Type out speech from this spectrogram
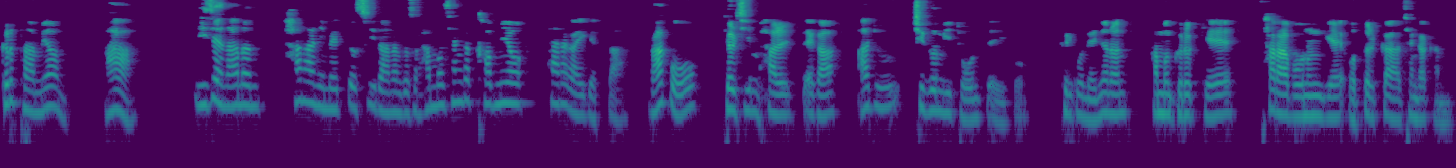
그렇다면, 아, 이제 나는 하나님의 뜻이라는 것을 한번 생각하며 살아가야겠다. 라고 결심할 때가 아주 지금이 좋은 때이고, 그리고 내년은 한번 그렇게 살아보는 게 어떨까 생각합니다.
